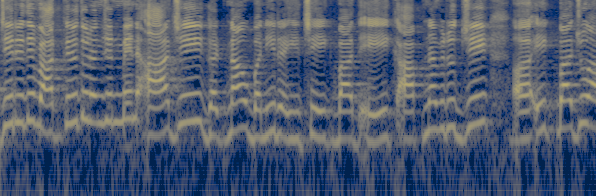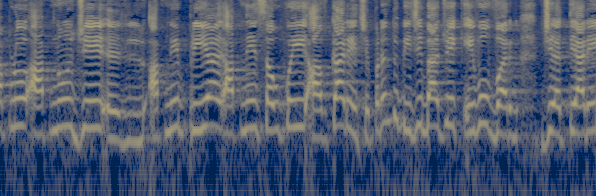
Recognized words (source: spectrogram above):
જે રીતે વાત કરીએ તો રંજનબેન આ જે ઘટનાઓ બની રહી છે એક બાદ એક આપના વિરુદ્ધ જે એક બાજુ આપણો આપનો જે આપને પ્રિય આપને સૌ કોઈ આવકારે છે પરંતુ બીજી બાજુ એક એવો વર્ગ જે અત્યારે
